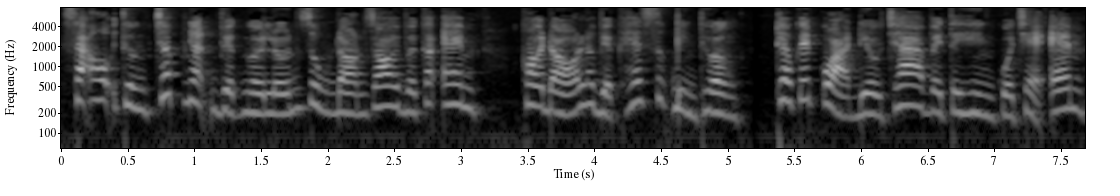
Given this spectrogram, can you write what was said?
xã hội thường chấp nhận việc người lớn dùng đòn roi với các em, coi đó là việc hết sức bình thường. Theo kết quả điều tra về tình hình của trẻ em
